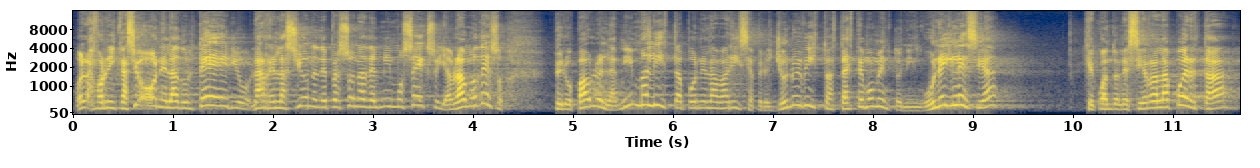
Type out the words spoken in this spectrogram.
O la fornicación, el adulterio, las relaciones de personas del mismo sexo, y hablamos de eso. Pero Pablo en la misma lista pone la avaricia, pero yo no he visto hasta este momento ninguna iglesia que cuando le cierra la puerta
